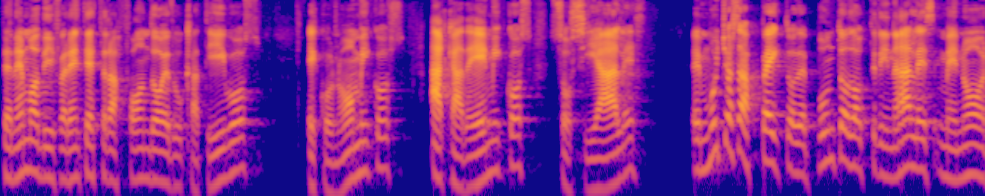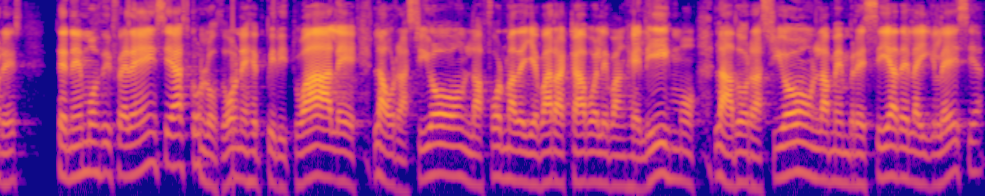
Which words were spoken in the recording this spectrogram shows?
Tenemos diferentes trasfondos educativos, económicos, académicos, sociales. En muchos aspectos de puntos doctrinales menores tenemos diferencias con los dones espirituales, la oración, la forma de llevar a cabo el evangelismo, la adoración, la membresía de la iglesia.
